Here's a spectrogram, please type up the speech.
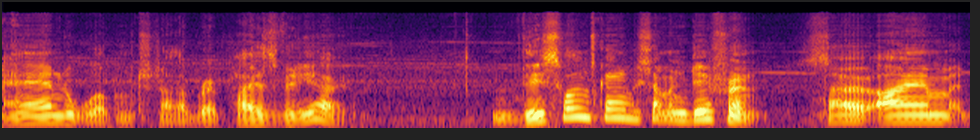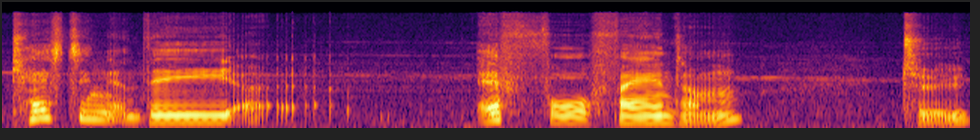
and welcome to another Brett Plays video. This one's going to be something different. So I'm testing the uh, F4 Phantom 2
